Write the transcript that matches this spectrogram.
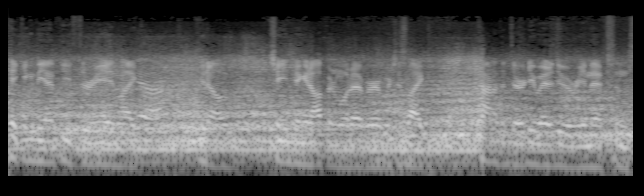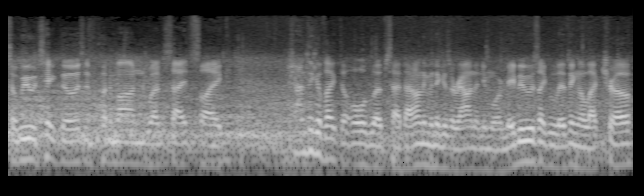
taking the MP3 and like Yeah. you know, changing it up and whatever, which is like kind of the dirty way to do a remix. And so we would take those and put them on websites like, I'm trying to think of like the old website that I don't even think is around anymore. Maybe it was like Living Electro,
